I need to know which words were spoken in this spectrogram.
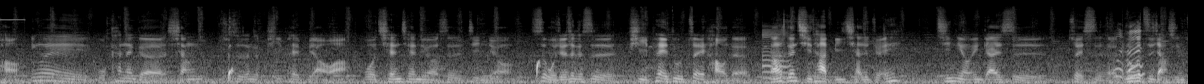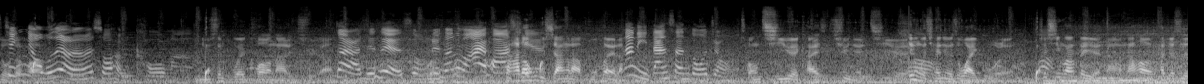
好，因为我看那个相就是那个匹配表啊，我前前女友是金牛，是我觉得这个是匹配度最好的，嗯然后跟其他比起来就觉得，哎、金牛应该是最适合。如果只讲星座金牛，不是有人会说很抠吗？女生不会抠到哪里去啊，对啊，其实也是，我们女生那么爱花钱。大家都不香啦，不会啦。那你单身多久？从七月开始，去年七月，因为我前女友是外国人，就新冠肺炎啊，然后她就是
